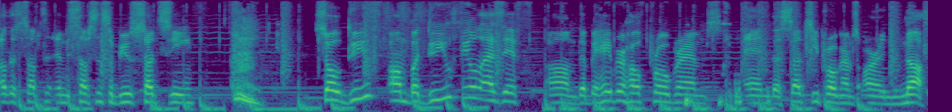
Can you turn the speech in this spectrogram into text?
other substance and the substance abuse SUDC. so do you um? But do you feel as if um the behavioral health programs and the SUDC programs are enough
